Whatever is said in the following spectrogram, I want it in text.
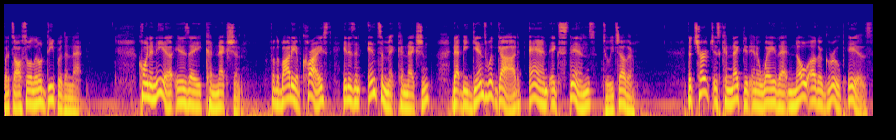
but it's also a little deeper than that. Koinonia is a connection. For the body of Christ, it is an intimate connection that begins with God and extends to each other. The church is connected in a way that no other group is.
